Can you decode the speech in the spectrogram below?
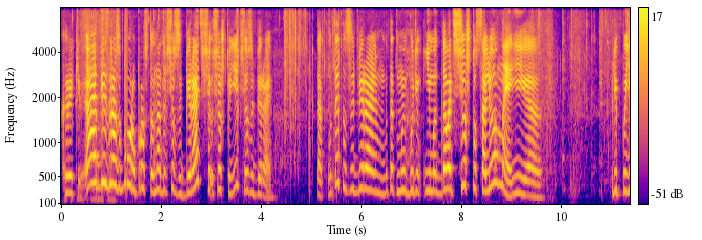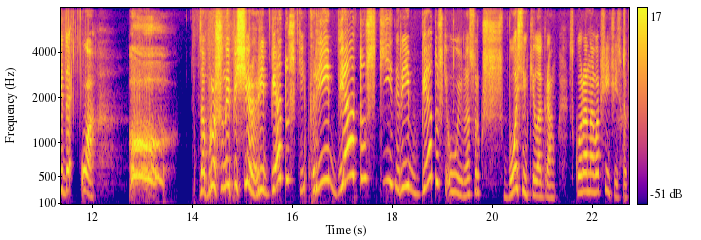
Крекер. А, без разбору. Просто надо все забирать. Все, все, что есть, все забираем. Так, вот это забираем. Вот это мы будем им отдавать все, что соленое. И э, при. О! О! Заброшенная пещера! Ребятушки! Ребятушки! Ребятушки! Ой, у нас 48 килограмм. Скоро она вообще ничего не сходит.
